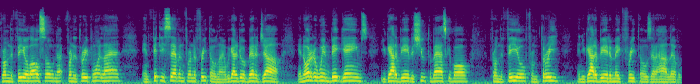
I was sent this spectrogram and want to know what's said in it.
from the field also, not from the three-point line, and 57 from the free throw line. We got to do a better job. In order to win big games, you got to be able to shoot the basketball from the field, from three, and you got to be able to make free throws at a high level.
